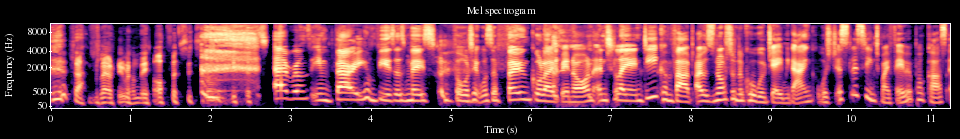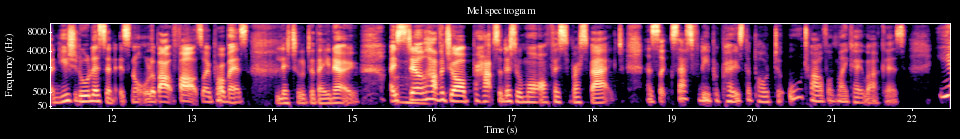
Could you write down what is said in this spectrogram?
that blaring around the office. Everyone seemed very confused as most thought it was a phone call I'd been on until I indeed confirmed I was not on a call with Jamie Laing, was just listening to my favorite podcast. And you should all listen. It's not all about farts, I promise. Little do they know. I still ah. have a job, perhaps a little more office respect, and successfully proposed the pod to all 12 of my co workers. Yay!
